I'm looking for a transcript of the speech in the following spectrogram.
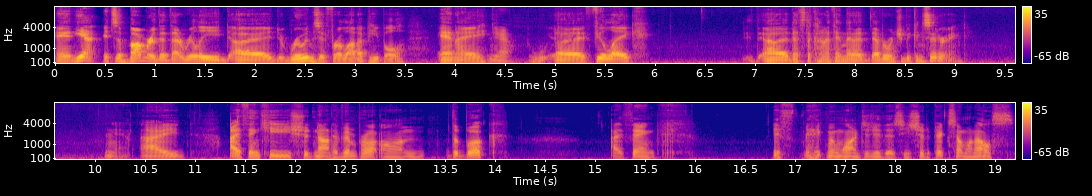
and yeah, it's a bummer that that really uh, ruins it for a lot of people. And I Yeah. uh, feel like uh, that's the kind of thing that everyone should be considering. Yeah, I I think he should not have been brought on the book. I think if Hickman wanted to do this, he should have picked someone else.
